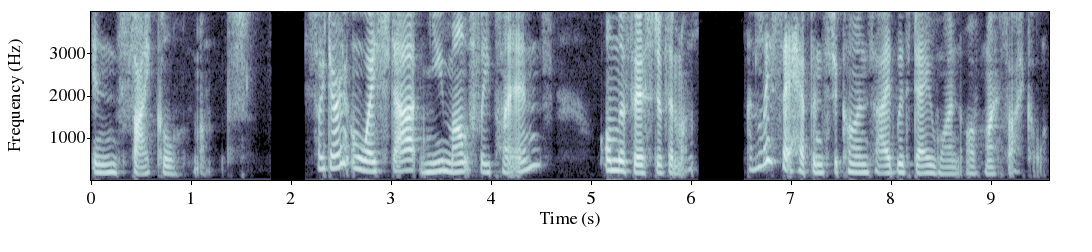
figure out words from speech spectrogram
in cycle months. So I don't always start new monthly plans on the first of the month, unless that happens to coincide with day one of my cycle.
